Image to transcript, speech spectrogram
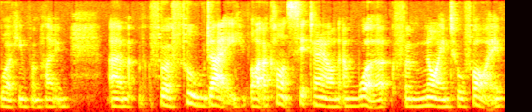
working from home um, for a full day. Like I can't sit down and work from nine till five,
